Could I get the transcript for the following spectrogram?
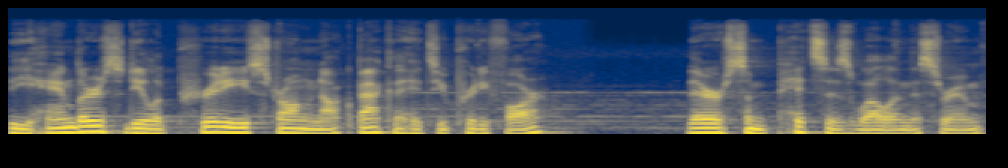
the handlers, deal a pretty strong knockback that hits you pretty far. There are some pits as well in this room.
